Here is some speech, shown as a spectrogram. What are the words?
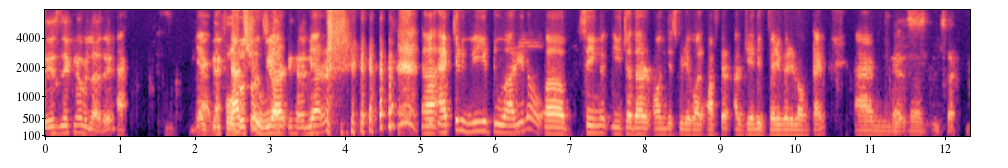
फेस देखने मिला रे Yeah, तेरी that- that's तो true. We are, we are uh, actually we two are you know uh, seeing each other on this video call after a really very very long time, and Yes, uh, exactly.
